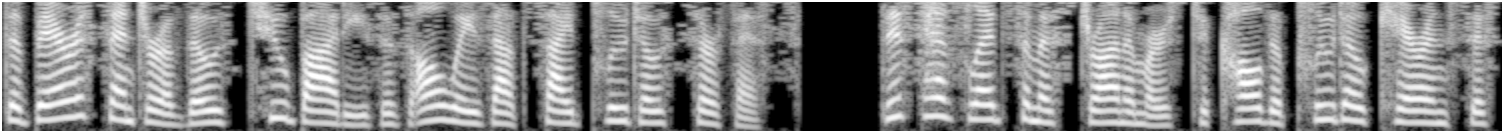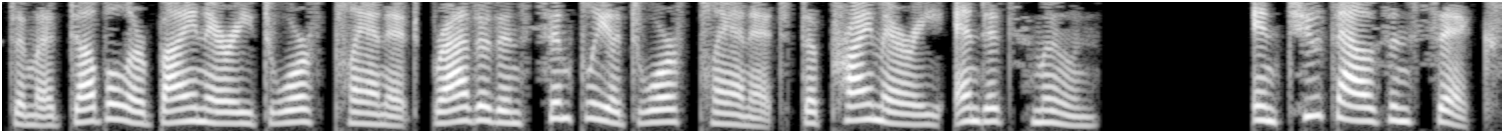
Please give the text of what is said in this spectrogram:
The barycenter of those two bodies is always outside Pluto's surface. This has led some astronomers to call the Pluto-Charon system a double or binary dwarf planet rather than simply a dwarf planet the primary and its moon. In 2006,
